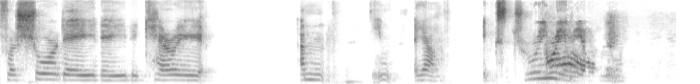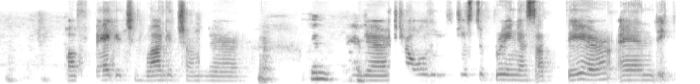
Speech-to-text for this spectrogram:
for sure they they, they carry um yeah extremely of baggage and luggage on their then on their shoulders just to bring us up there and it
